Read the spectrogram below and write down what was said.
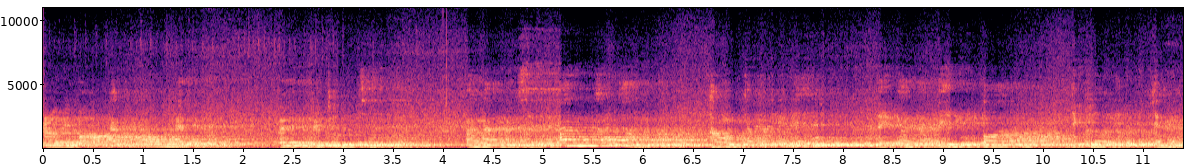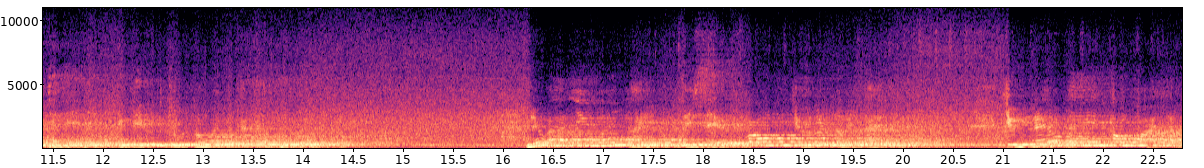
rời bỏ các môn để về với Chúa Cha. Và ngài sẽ sự ban thánh thần thần trong đế để ngài biện toàn những lời giảng dạy, những điều Chúa nói với các con. Người nếu ai yêu mến thầy thì sẽ phong chữ lời thầy chừng nếu đây không phải là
